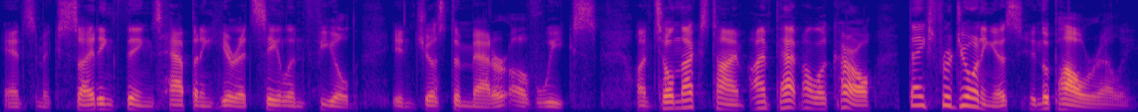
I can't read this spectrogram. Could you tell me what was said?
and some exciting things happening here at Sahlen Field in just a matter of weeks. Until next time, I'm Pat Malacaro. Thanks for joining us in the Power Alley.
